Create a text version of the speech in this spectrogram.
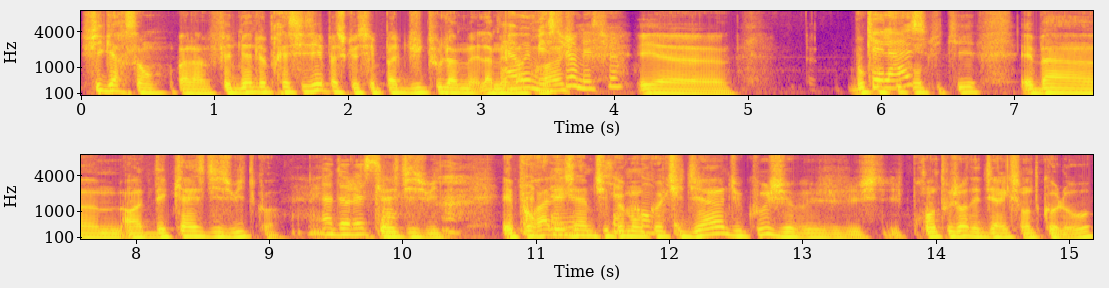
Fille garçon voilà. Faites bien de le préciser parce que c'est pas du tout la, la même Ah oui, bien sûr, bien sûr. et euh, beaucoup Quel plus compliqué et ben euh, des 15 18 quoi Adolescent. 15-18. Et pour Ah, alléger un petit peu mon quotidien, du coup, je, je- je prends toujours des directions de colo.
